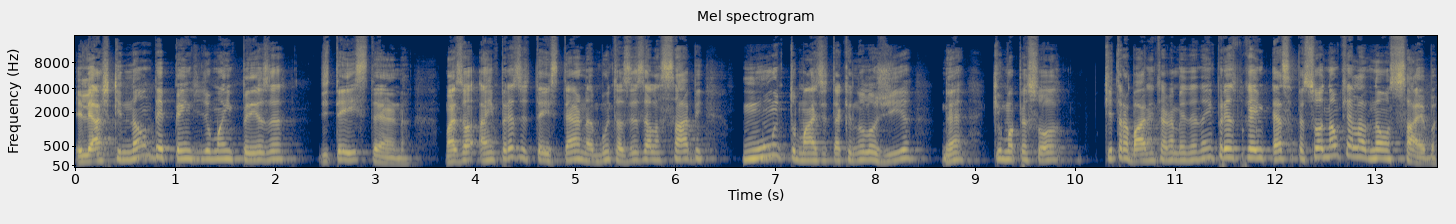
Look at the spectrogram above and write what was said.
ele acha que não depende de uma empresa de TI externa. Mas a, a empresa de TI externa, muitas vezes, ela sabe muito mais de tecnologia né, que uma pessoa que trabalha internamente da empresa, porque essa pessoa, não que ela não saiba,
